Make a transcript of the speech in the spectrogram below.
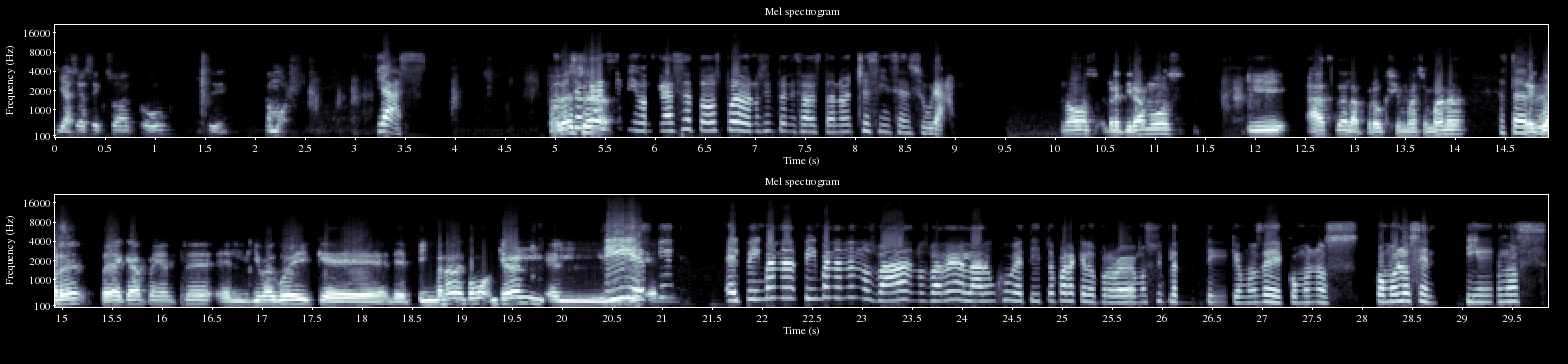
ya sea sexual o de amor. Yes. Pues Gracias. muchas gracias, amigos. Gracias a todos por habernos sintonizado esta noche sin censura. Nos retiramos y hasta la próxima semana. Hasta la Recuerden, todavía queda pendiente el giveaway que de Pink Banana. ¿Cómo? ¿Qué era el, el- Sí, es el- que el Pink Banana, Pink Banana nos va, nos va a regalar un juguetito para que lo probemos y platiquemos de cómo nos, cómo lo sentimos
